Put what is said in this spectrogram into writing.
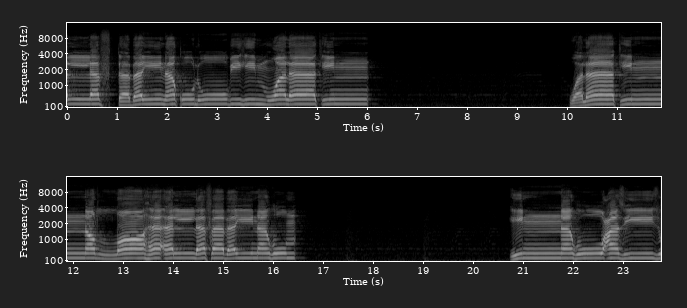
الفت بين قلوبهم ولكن ولكن الله الف بينهم إنه عزيز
